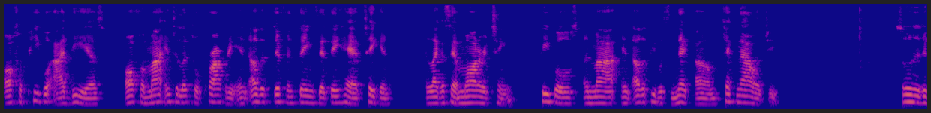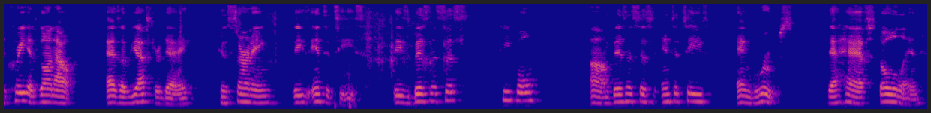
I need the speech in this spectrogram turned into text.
off of people ideas, off of my intellectual property and other different things that they have taken. And like I said, monitoring people's and my and other people's ne- um, technology. So the decree has gone out as of yesterday concerning these entities, these businesses, people, um, businesses, entities, and groups that have stolen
